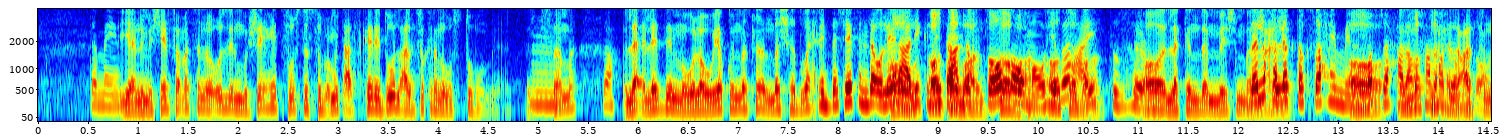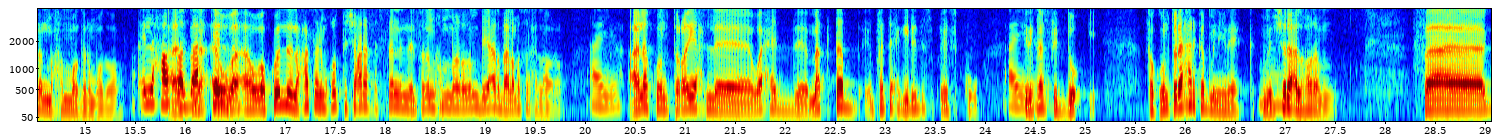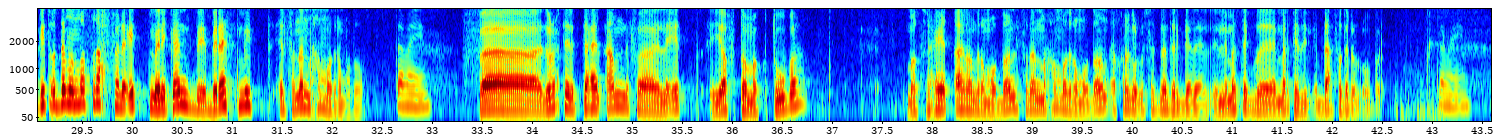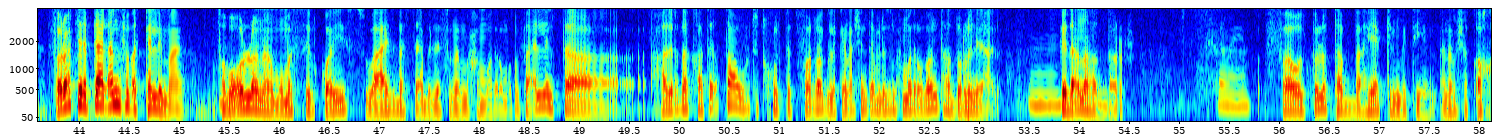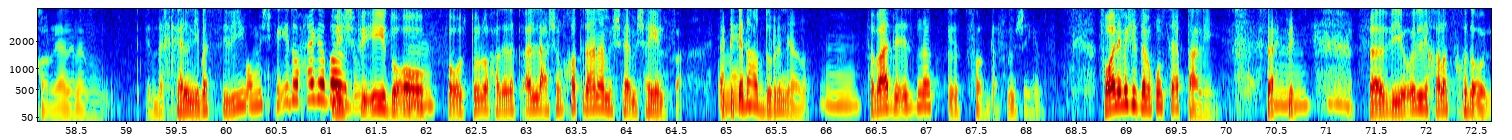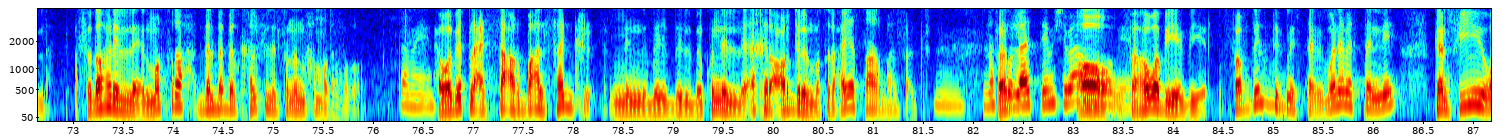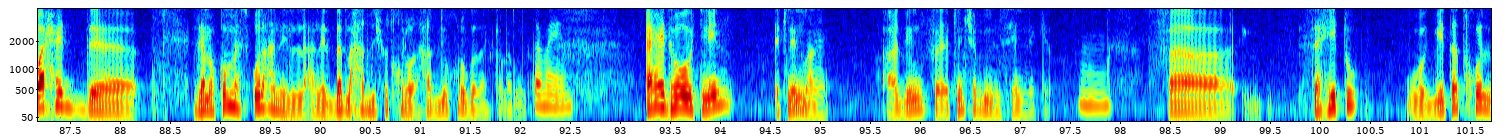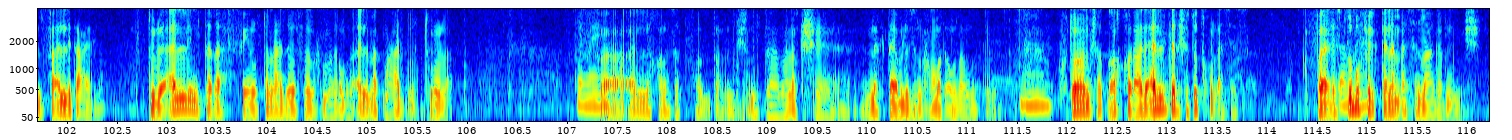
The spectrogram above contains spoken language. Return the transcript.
تمام. يعني مش ينفع مثلا أقول للمشاهد في وسط ال 700 عسكري دول على فكرة أنا وسطهم يعني. أنت. فاهمة؟ صح. لا لازم ولو يكن مثلا مشهد واحد. أنت شايف إن ده قليل آه، عليك إن آه أنت طبعاً، عندك طاقة طبعاً، آه وموهبه طبعاً. عايز تظهرها. آه لكن ده مش ده اللي يعني- خلاك تقتحم من آه، المسرح على المسرح محمد اللي على رمضان. الفنان محمد رمضان. إيه اللي حصل؟ بقى هو هو كل اللي حصل ما كنتش أعرف السنة إن الفنان محمد رمضان بيعرض على مسرح الهرم أيوه. أنا كنت رايح لواحد مكتب فاتح جديد اسمه إسكو. أيوه. كان في الدقي. فكنت رايح أركب من هناك من شارع الهرم. فجيت قدام المسرح فلقيت مانيكان برسمة الفنان محمد رمضان. تمام. فرحت لبتاع الأمن فلقيت يافطة مكتوبة مسرحية أهلا رمضان الفنان محمد رمضان إخراج الأستاذ نادر جلال اللي ماسك مركز الإبداع في دار الأوبرا. تمام. فرحت لبتاع الأمن فبتكلم معاه فبقول له أنا ممثل كويس وعايز بس أقابل الفنان محمد رمضان. فقال لي أنت حضرتك هتقطع وتدخل تتفرج لكن عشان تقابل محمد رمضان أنت هتضرني يعني. كده أنا هتضر تمام. فقلت له طب هي كلمتين أنا مش هتأخر يعني أنا دخلني بس ليه؟ ومش في إيده حاجة برضه. مش في إيده آه. فقلت له حضرتك قال لي عشان خاطري أنا مش مش هينفع. أنت. كده هتضرني أنا. مم. فبعد إذنك اتفضل فمش هينفع. فوانا ماشي زي ما كنت صعبت عليه. فبيقول لي خلاص خد أقول لك. في ظهر ال- المسرح ده الباب الخلفي للفنان محمد رمضان. تمام. هو بيطلع الساعة 4 الفجر من بيكون آخر عرض للمسرحيه الساعة 4 الفجر. مم. الناس فأنت- كلها تمشي بقى آه. فهو بي بي ففضلت مستني وأنا مستنيه. كان في واحد زي ما يكون مسؤول عن ال... عن الباب ما حدش يدخل ولا حد يخرج ولا الكلام ده. تمام. قاعد هو واتنين اتنين معاه. قاعدين في اتنين شباب من سن كده. مم. فسهيته وجيت أدخل فقال لي تعالى. قلت له قال لي أنت رايح فين؟ قلت له أنا عايز اقابل الفنان محمد رمضان. قال لي معاك ميعاد قلت له لأ. تمام. فقال لي خلاص اتفضل مش انت مالكش انك تقابل الاستاذ محمد رمضان وكده. قلت له أنا مش هتأخر عليه قال لي انت مش هتدخل أساسا. فاسلوبه. في الكلام أساسا ما عجبنيش.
